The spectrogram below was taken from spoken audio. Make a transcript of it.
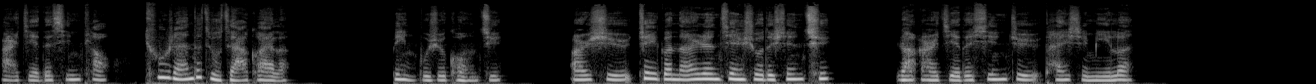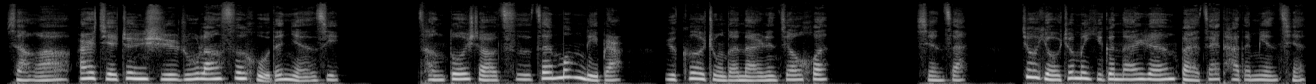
二姐的心跳突然的就加快了，并不是恐惧，而是这个男人健硕的身躯。让二姐的心智开始迷乱。想啊，二姐正是如狼似虎的年纪，曾多少次在梦里边与各种的男人交欢，现在就有这么一个男人摆在她的面前。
